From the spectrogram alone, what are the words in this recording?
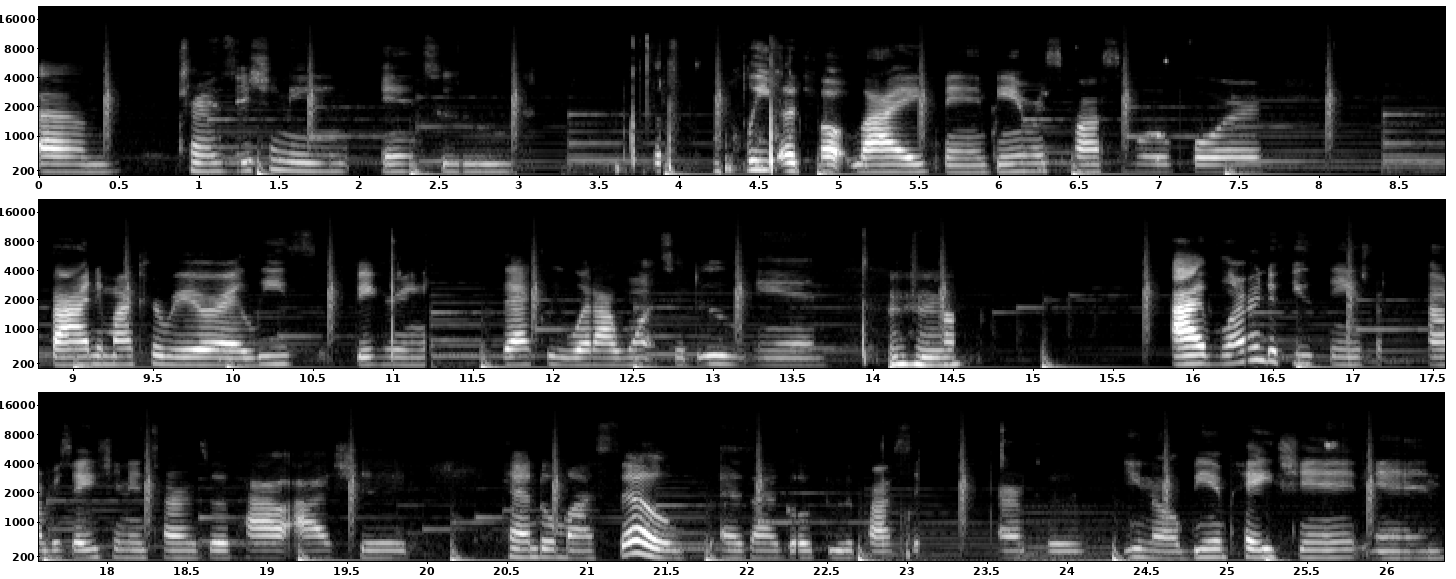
um, transitioning into complete adult life and being responsible for finding my career or at least figuring exactly what I want to do. And mm-hmm. um, I've learned a few things from the conversation in terms of how I should handle myself as I go through the process in terms of, you know, being patient and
